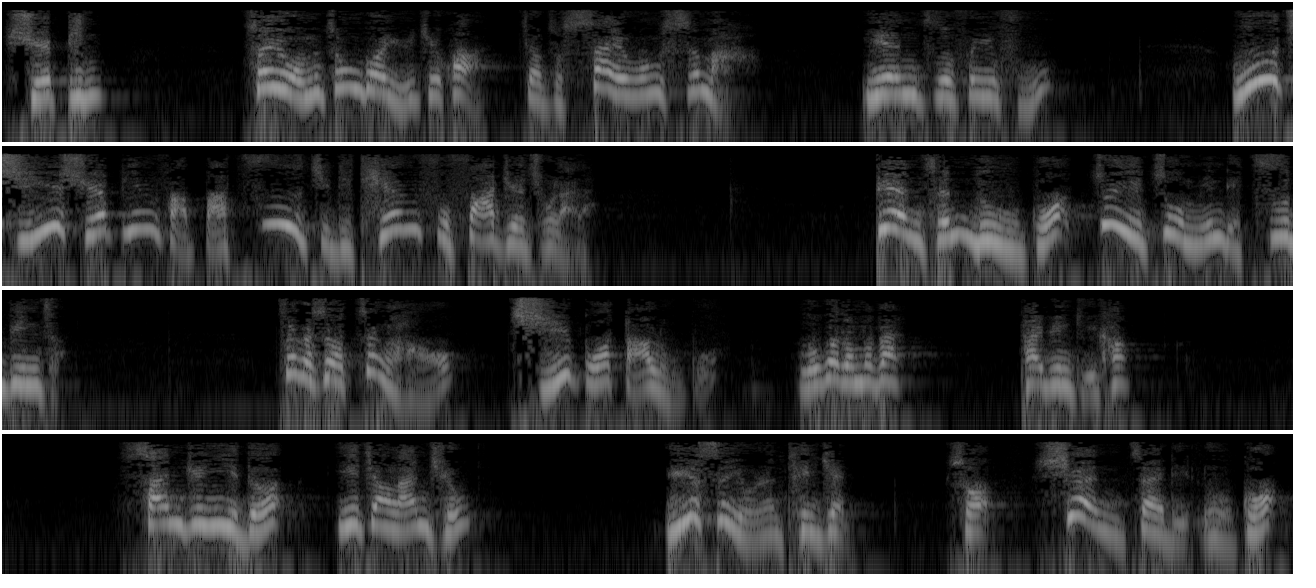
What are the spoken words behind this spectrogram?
学兵。所以我们中国有一句话叫做“塞翁失马，焉知非福”。吴起学兵法，把自己的天赋发掘出来了，变成鲁国最著名的知兵者。这个时候正好齐国打鲁国，鲁国怎么办？派兵抵抗，三军易得，一将难求。于是有人推荐说，现在的鲁国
